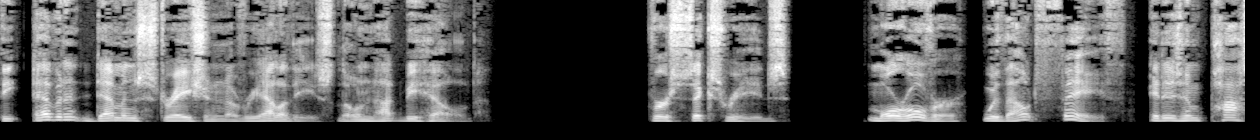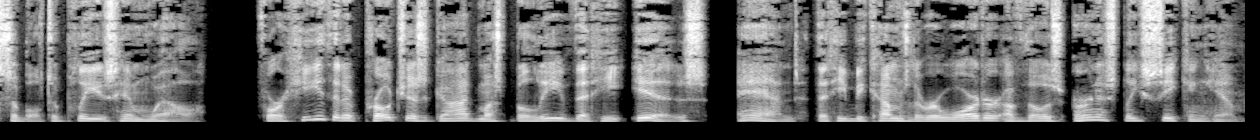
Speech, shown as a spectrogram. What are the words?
the evident demonstration of realities though not beheld. Verse 6 reads, Moreover, without faith it is impossible to please him well, for he that approaches God must believe that he is, and that he becomes the rewarder of those earnestly seeking him.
